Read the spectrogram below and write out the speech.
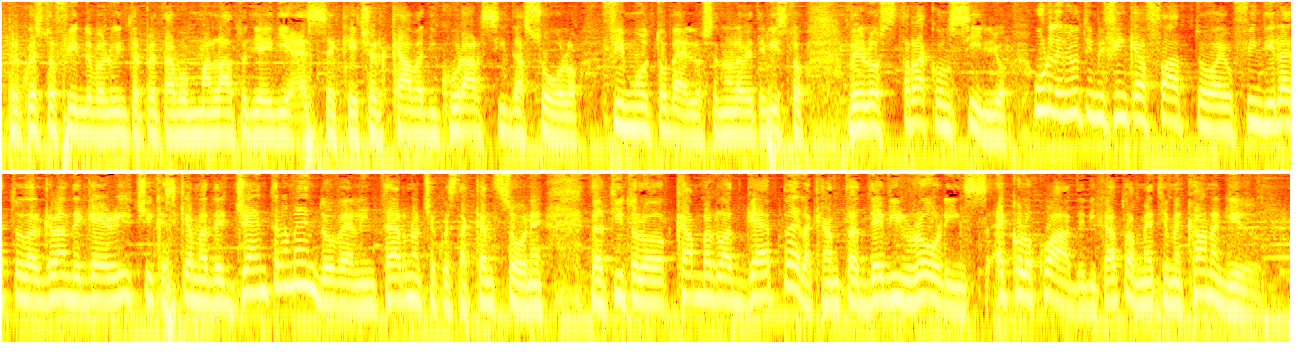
per questo film dove lui interpretava un malato di AIDS che cercava di curarsi da solo. Film molto bello, se non l'avete visto ve lo straconsiglio. Uno degli ultimi film che ha fatto è un film diretto dal grande Guy Ritchie che si chiama The Gentleman dove all'interno c'è questa canzone dal titolo Cumberland Gap e la canta David Rollins. Eccolo qua, dedicato a Matthew McConaughey. You.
